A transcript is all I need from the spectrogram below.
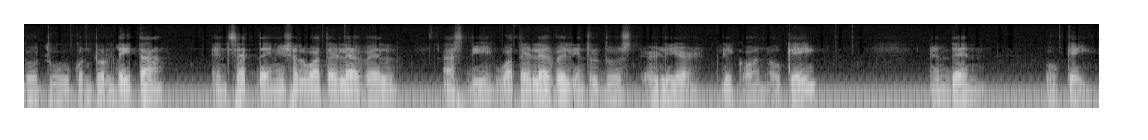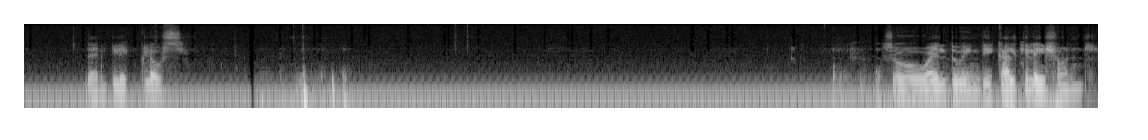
Go to control data and set the initial water level as the water level introduced earlier. Click on OK and then OK. Then click close. So while doing the calculations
